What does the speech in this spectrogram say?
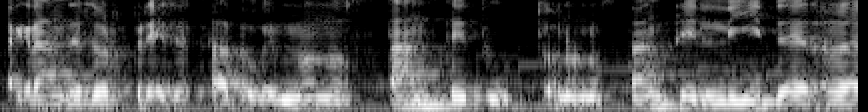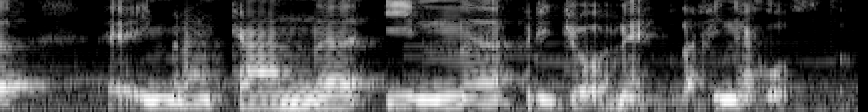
La grande sorpresa è stato che nonostante tutto, nonostante il leader eh, Imran Khan in prigione da fine agosto,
